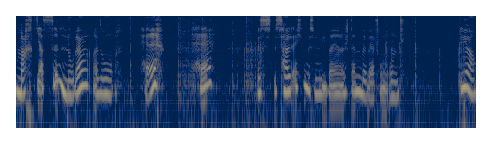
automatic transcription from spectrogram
Macht ja Sinn, oder? Also, hä? Hä? Es ist halt echt ein bisschen wie bei einer Sternebewertung und ja.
